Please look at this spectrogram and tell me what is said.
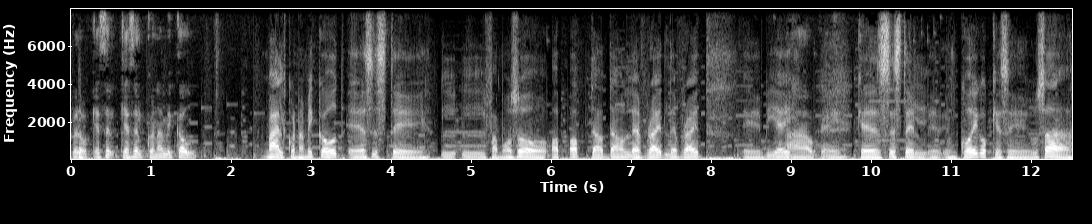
pero ¿qué es, el, ¿qué es el Konami Code? Ma, el Konami Code es este el, el famoso up up down down left right left right eh, BA Ah, ok. que es este el- un código que se usa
